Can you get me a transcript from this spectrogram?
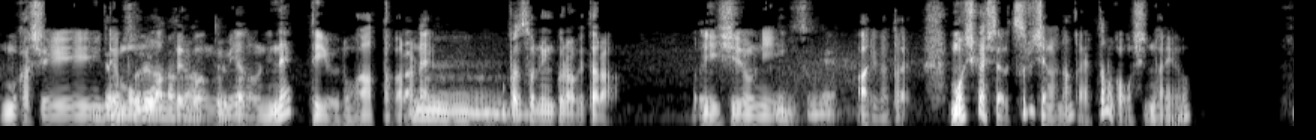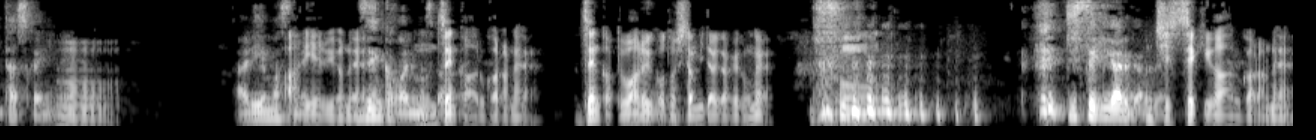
昔ででも終わってるる番組なのにねっていうのがあったからね。うんうんうん。やっぱりそれに比べたら、非常に。ありがたい。もしかしたら鶴ちゃんがなんかやったのかもしれないよ。確かにね。うん。ありえますね。ありえるよね。前科がありますから、うん前科あるからね。前科って悪いことしたみたいだけどね。実績があるから、ね。実績があるからね。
